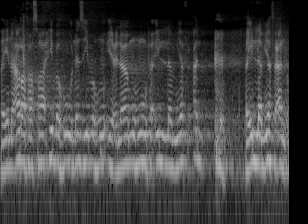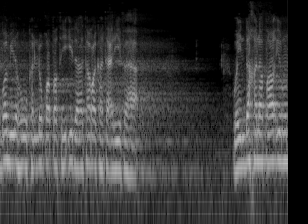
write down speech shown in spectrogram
فإن عرف صاحبه لزمه إعلامه فإن لم يفعل فإن لم يفعل ضمنه كاللقطة إذا ترك تعريفها. وإن دخل طائر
